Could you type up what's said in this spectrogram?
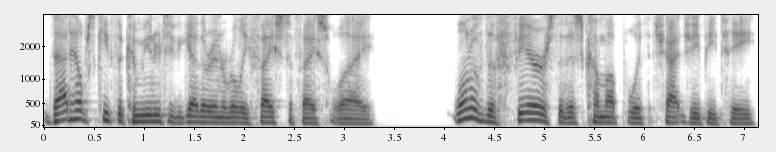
that helps keep the community together in a really face to face way. One of the fears that has come up with ChatGPT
